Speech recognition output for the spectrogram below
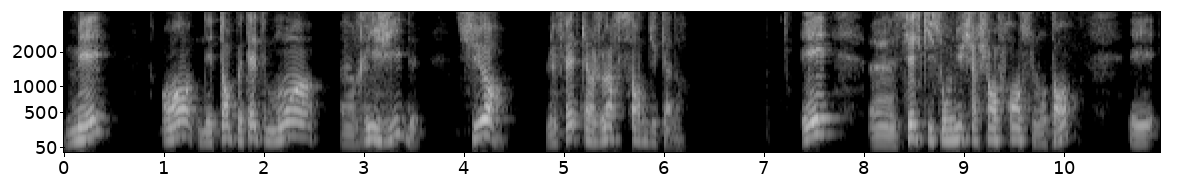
mais en étant peut-être moins euh, rigide sur le fait qu'un joueur sorte du cadre. Et euh, c'est ce qu'ils sont venus chercher en France longtemps. Et,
